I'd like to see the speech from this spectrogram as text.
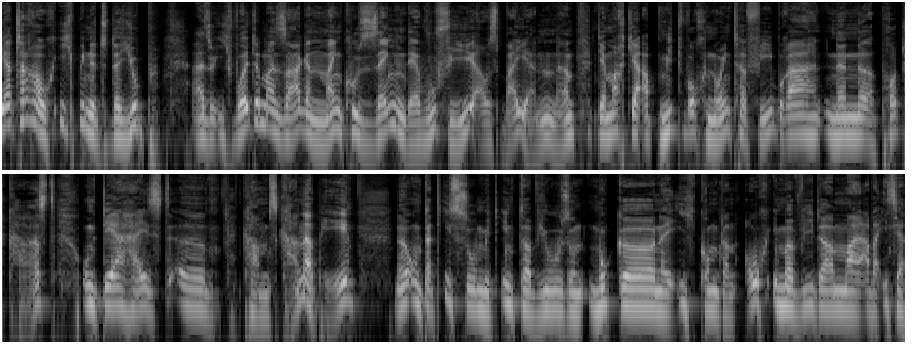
Ja, Tarauch, ich bin nicht der Jupp. Also ich wollte mal sagen, mein Cousin, der Wuffi aus Bayern, ne, der macht ja ab Mittwoch, 9. Februar, einen äh, Podcast und der heißt äh, Kams Canapé. Ne, und das ist so mit Interviews und Mucke. Ne, ich komme dann auch immer wieder mal, aber ist ja,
